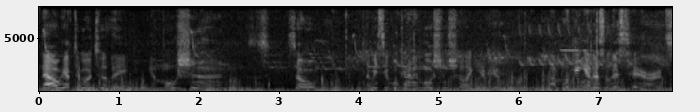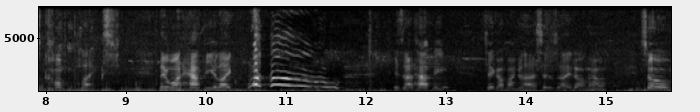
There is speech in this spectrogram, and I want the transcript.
now we have to go to the emotions. So let me see, what kind of emotion should I give you? I'm looking at this list here. It's complex. They want happy, like, woohoo! Is that happy? Take off my glasses, I don't know. So,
